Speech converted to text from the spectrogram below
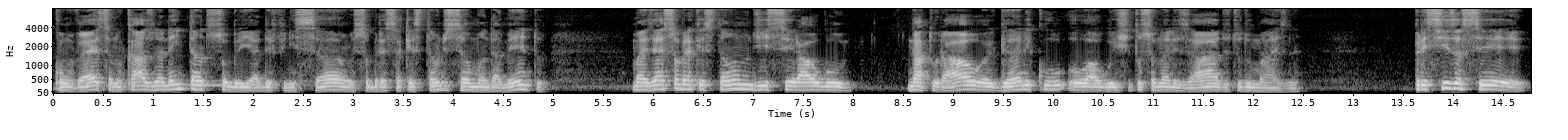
conversa, no caso, não é nem tanto sobre a definição e sobre essa questão de ser um mandamento, mas é sobre a questão de ser algo natural, orgânico ou algo institucionalizado e tudo mais, né? Precisa ser,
